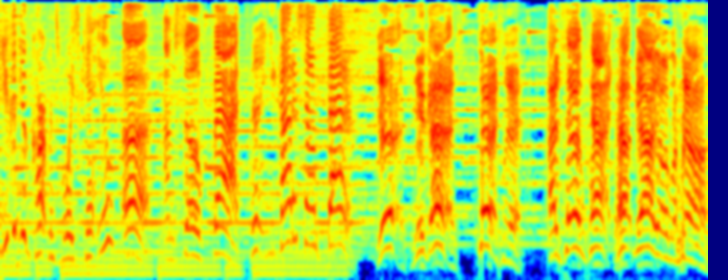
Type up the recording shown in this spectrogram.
You can do Cartman's voice, can't you? Uh, I'm so fat. Uh, You gotta sound fatter. Yes, you guys, seriously, I'm so fat. Help me out over here.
